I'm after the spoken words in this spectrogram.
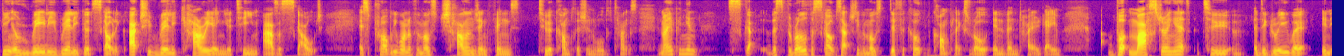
being a really really good scout, like actually really carrying your team as a scout, is probably one of the most challenging things to accomplish in World of Tanks. In my opinion, this, the role of a scout is actually the most difficult and complex role in the entire game. But mastering it to a degree where in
